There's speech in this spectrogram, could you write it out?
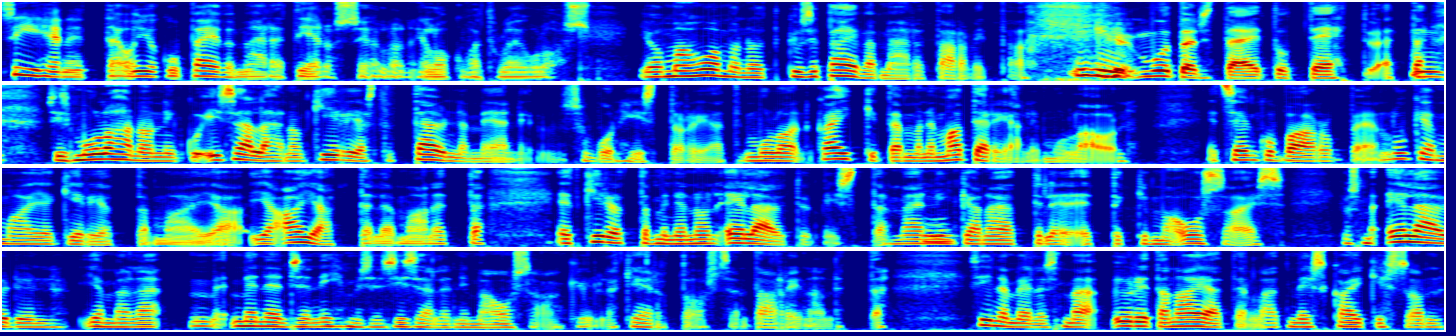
siihen, että on joku päivämäärä tiedossa, jolloin elokuva tulee ulos. Joo, mä oon huomannut, että kyllä se päivämäärä tarvitaan. Mm-hmm. Muuten sitä ei tule tehtyä. Että, mm. Siis mullahan on, niin kuin, isällähän on kirjasta täynnä meidän suvun historiaa. Että mulla on kaikki tämmöinen materiaali mulla on. Että sen kun vaan rupean lukemaan ja kirjoittamaan ja, ja ajattelemaan, että, että kirjoittaminen on eläytymistä. Mä en mm. niinkään ajattele, ettekin mä osais. Jos mä eläydyn ja mä lä- menen sen ihmisen sisälle, niin mä osaan kyllä kertoa sen tarinan. Että siinä mielessä mä yritän ajatella, että meissä kaikissa on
